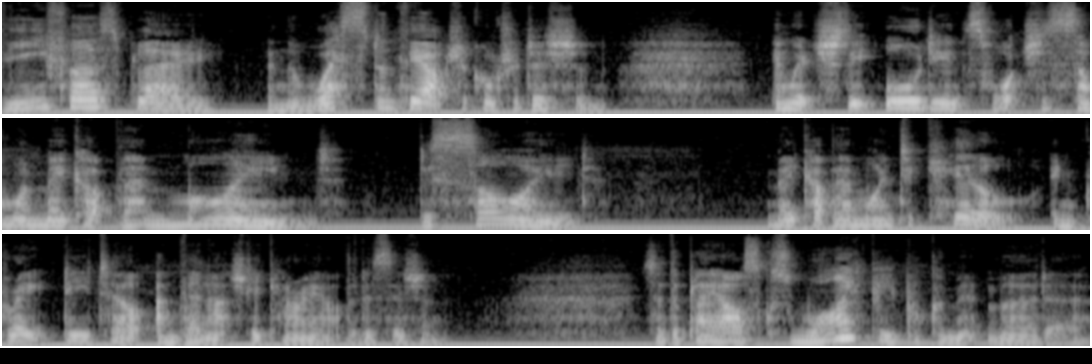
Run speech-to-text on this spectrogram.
the first play in the Western theatrical tradition in which the audience watches someone make up their mind, decide, make up their mind to kill in great detail, and then actually carry out the decision. So the play asks why people commit murder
